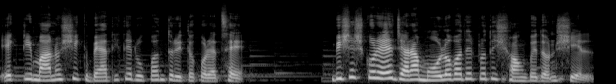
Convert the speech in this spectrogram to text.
একটি মানসিক ব্যাধিতে রূপান্তরিত করেছে। বিশেষ করে যারা মৌলবাদের প্রতি সংবেদনশীল।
